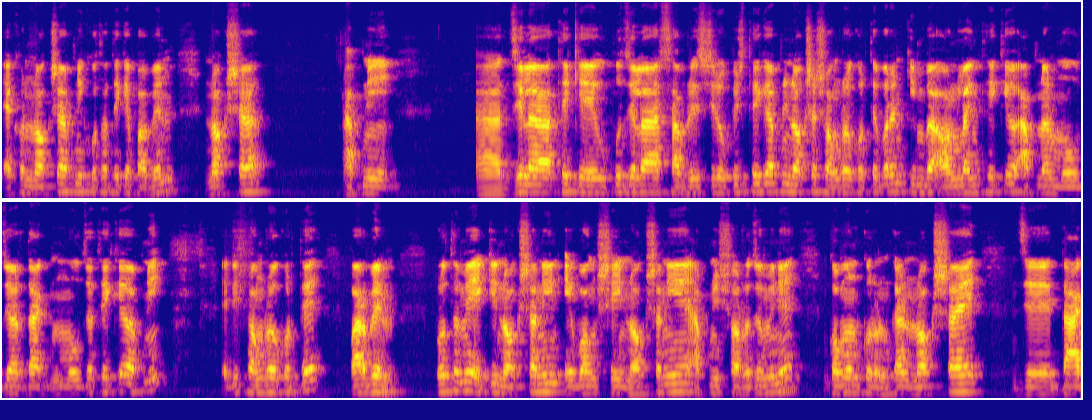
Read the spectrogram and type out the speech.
এখন নকশা আপনি কোথা থেকে পাবেন? নকশা আপনি জেলা থেকে উপজেলা সাব রেজিস্ট্রি অফিস থেকে আপনি নকশা সংগ্রহ করতে পারেন কিংবা অনলাইন থেকেও আপনার মৌজার দাগ, মৌজা থেকেও আপনি এটি সংগ্রহ করতে পারবেন। প্রথমে একটি নকশা নিন এবং সেই নকশা নিয়ে আপনি সরজমিনে গমন করুন। কারণ নকশায় যে দাগ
